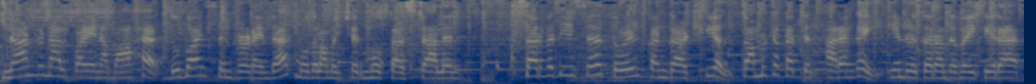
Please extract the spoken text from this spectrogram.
நான்கு நாள் பயணமாக துபாய் சென்றடைந்தார் முதலமைச்சர் மு க ஸ்டாலின். சர்வதேச தொழில் கண்காட்சியில் தமிழகத்தின் அரங்கை இன்று திறந்து வைக்கிறார்.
